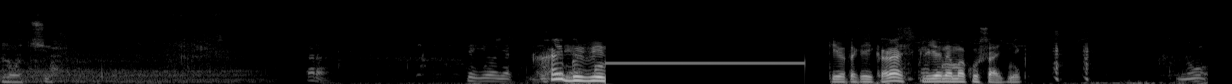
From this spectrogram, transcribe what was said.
ночі. Хай би він Такий отакий карась клює на макушатник. Ну,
